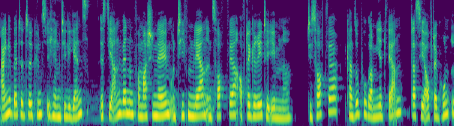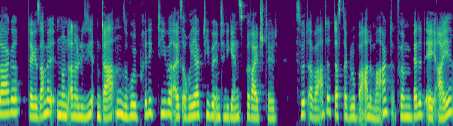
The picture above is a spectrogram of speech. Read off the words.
Eingebettete künstliche Intelligenz ist die Anwendung von maschinellem und tiefem Lernen in Software auf der Geräteebene. Die Software kann so programmiert werden, dass sie auf der Grundlage der gesammelten und analysierten Daten sowohl prädiktive als auch reaktive Intelligenz bereitstellt. Es wird erwartet, dass der globale Markt für Embedded AI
